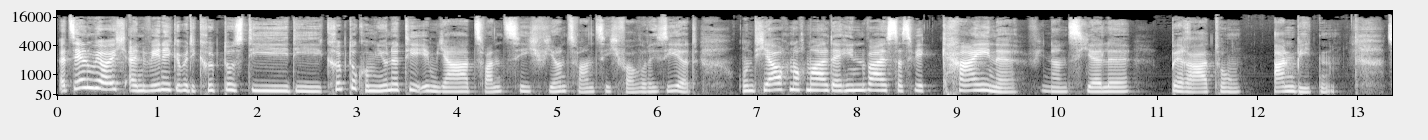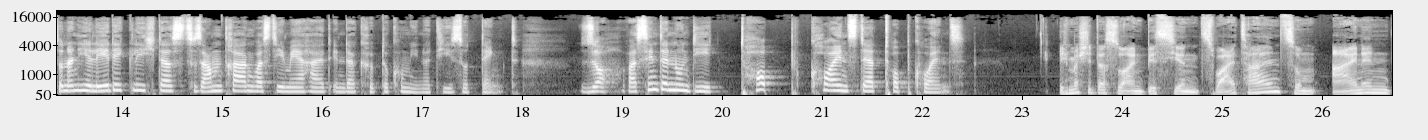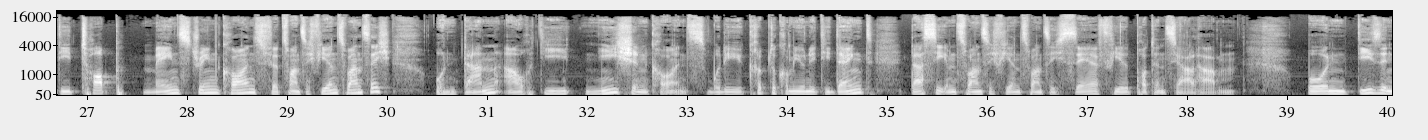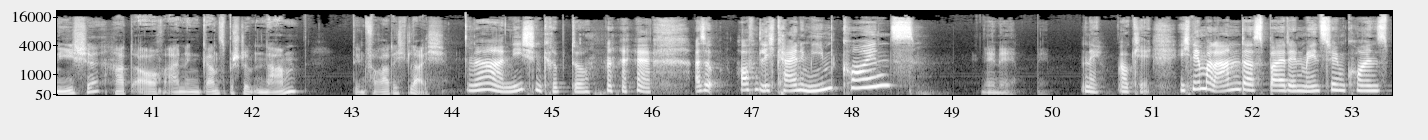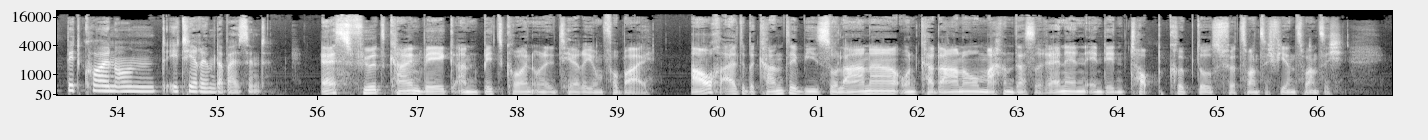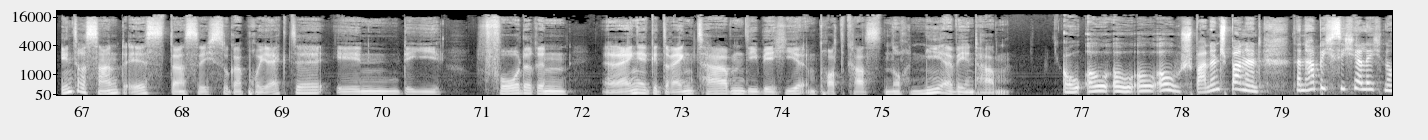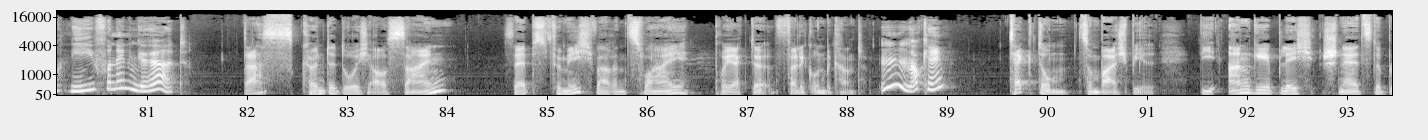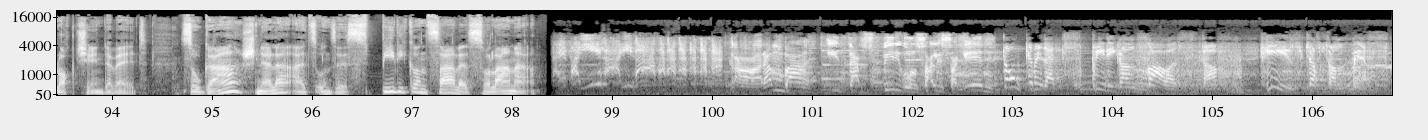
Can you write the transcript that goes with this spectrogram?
erzählen wir euch ein wenig über die Kryptos, die die Krypto-Community im Jahr 2024 favorisiert. Und hier auch nochmal der Hinweis, dass wir keine finanzielle Beratung anbieten, sondern hier lediglich das zusammentragen, was die Mehrheit in der Krypto-Community so denkt. So, was sind denn nun die Top-Coins der Top-Coins? Ich möchte das so ein bisschen zweiteilen. Zum einen die Top Mainstream Coins für 2024 und dann auch die Nischen Coins, wo die Krypto Community denkt, dass sie im 2024 sehr viel Potenzial haben. Und diese Nische hat auch einen ganz bestimmten Namen, den verrate ich gleich. Ah, Nischenkrypto. also hoffentlich keine Meme-Coins? Nee, nee. Nee, okay. Ich nehme mal an, dass bei den Mainstream-Coins Bitcoin und Ethereum dabei sind. Es führt kein Weg an Bitcoin und Ethereum vorbei. Auch alte Bekannte wie Solana und Cardano machen das Rennen in den Top-Kryptos für 2024. Interessant ist, dass sich sogar Projekte in die vorderen Ränge gedrängt haben, die wir hier im Podcast noch nie erwähnt haben. Oh, oh, oh, oh, oh, spannend, spannend. Dann habe ich sicherlich noch nie von Ihnen gehört. Das könnte durchaus sein. Selbst für mich waren zwei Projekte völlig unbekannt. Mm, okay. Tectum zum Beispiel, die angeblich schnellste Blockchain der Welt. Sogar schneller als unser Speedy Gonzales Solana. Speedy Gonzales again? Don't give me that Speedy Gonzales stuff. He's just a myth.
